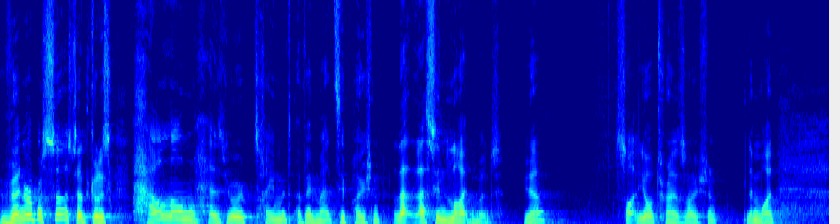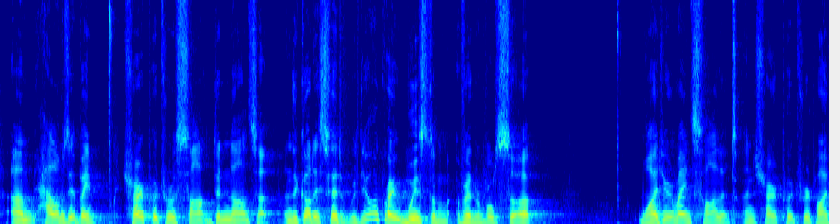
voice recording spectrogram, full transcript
Venerable Sir, said the goddess, how long has your attainment of emancipation? That, that's enlightenment, yeah? Slightly odd translation, never mind. Um, how long has it been? Shariputra was silent, didn't answer. And the goddess said, With your great wisdom, Venerable Sir, why do you remain silent? And Shariputra replied,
